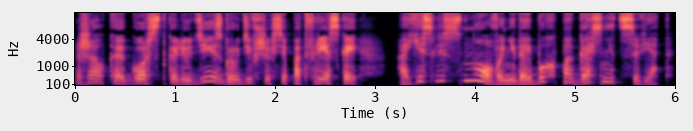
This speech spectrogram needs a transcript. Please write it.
жалкая горстка людей, сгрудившихся под фреской, А если снова, не дай бог, погаснет свет?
